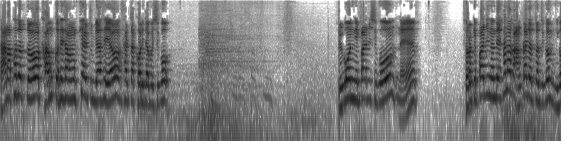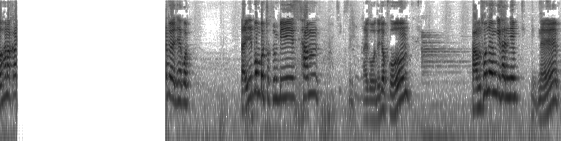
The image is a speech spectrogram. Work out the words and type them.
자, 하나 터졌죠? 다음 거 대상 피할 준비하세요. 살짝 거리 잡으시고. 즐거운님 빠지시고, 네. 저렇게 빠지는데 하나가 안 까졌죠, 지금? 이거 하나 까, 까줘야 돼, 해골. 자, 1번 보축 준비, 3. 아이고, 늦었고. 다음 소년기사님. 네,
